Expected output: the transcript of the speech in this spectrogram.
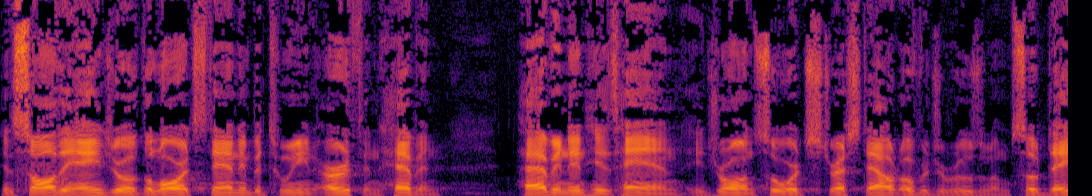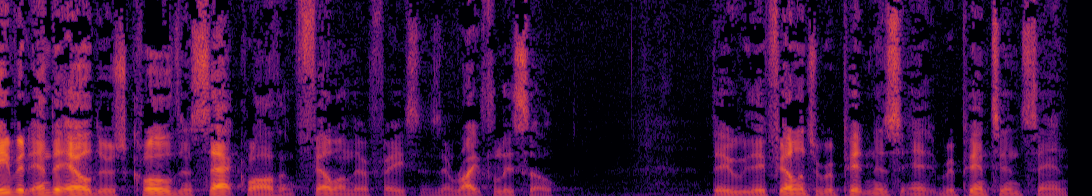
and saw the angel of the Lord standing between earth and heaven having in his hand a drawn sword stretched out over Jerusalem. So David and the elders, clothed in sackcloth, and fell on their faces, and rightfully so. They, they fell into repentance, eh, repentance and,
